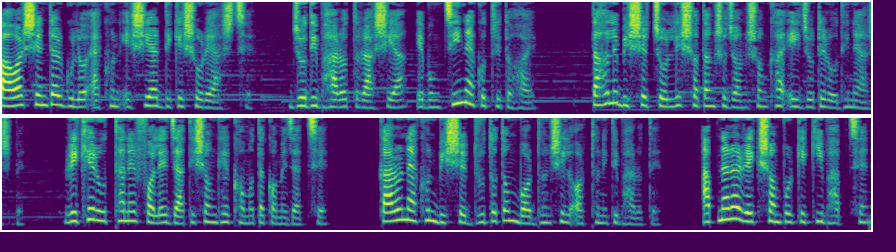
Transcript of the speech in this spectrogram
পাওয়ার সেন্টারগুলো এখন এশিয়ার দিকে সরে আসছে। যদি ভারত, রাশিয়া এবং চীন একত্রিত হয়, তাহলে বিশ্বের চল্লিশ শতাংশ জনসংখ্যা এই জোটের অধীনে আসবে। রিখের উত্থানের ফলে জাতিসংঘের ক্ষমতা কমে যাচ্ছে। কারণ এখন বিশ্বের দ্রুততম বর্ধনশীল অর্থনীতি ভারতে। আপনারা রেক সম্পর্কে কি ভাবছেন?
